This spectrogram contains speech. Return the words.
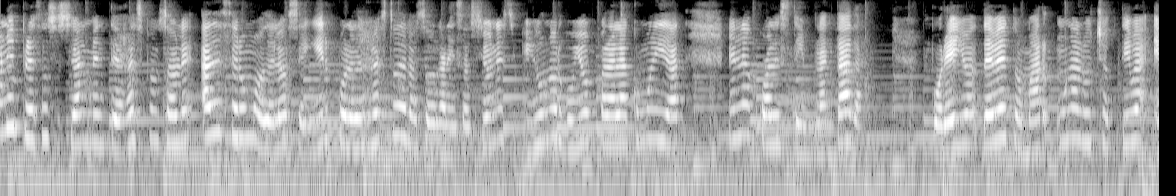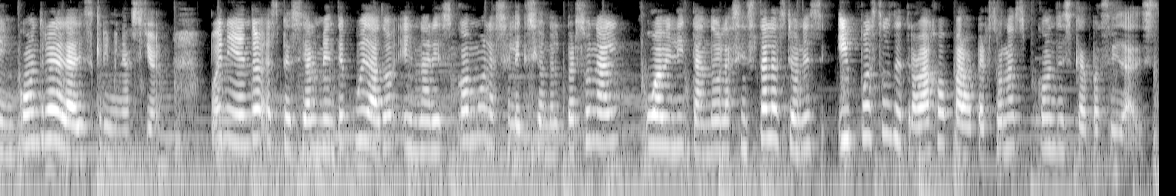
Una empresa socialmente responsable ha de ser un modelo a seguir por el resto de las organizaciones y un orgullo para la comunidad en la cual esté implantada. Por ello, debe tomar una lucha activa en contra de la discriminación, poniendo especialmente cuidado en áreas como la selección del personal o habilitando las instalaciones y puestos de trabajo para personas con discapacidades.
